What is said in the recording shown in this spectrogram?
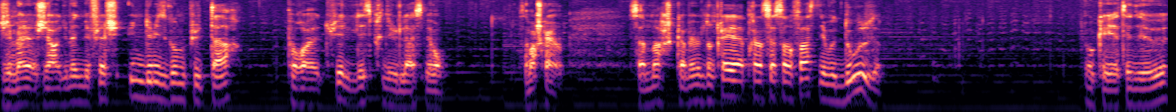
J'ai dû mettre mes flèches une demi-seconde plus tard pour euh, tuer l'esprit du glace. Mais bon, ça marche quand même. Ça marche quand même. Donc là, il y a la princesse en face, niveau 12. Ok, il y a TDE.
